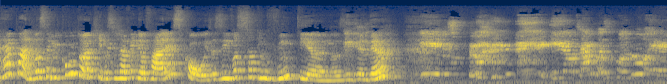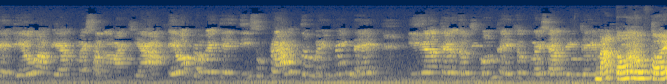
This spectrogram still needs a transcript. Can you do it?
Repare, você me contou aqui, você já vendeu várias coisas e você só tem 20 anos, entendeu? Isso. E outra coisa, quando é, eu havia começado a maquiar, eu aproveitei disso pra também vender. E até eu te contei que eu comecei a vender. Batom, não foi?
